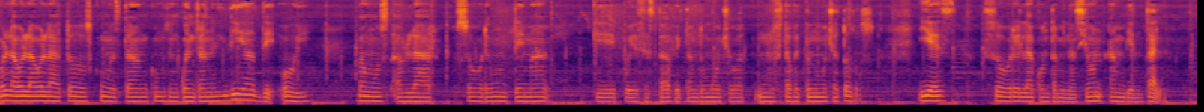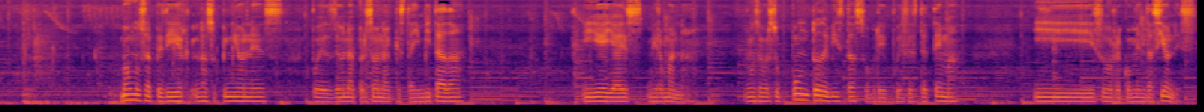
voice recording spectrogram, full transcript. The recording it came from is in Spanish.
Hola, hola, hola a todos, ¿cómo están? ¿Cómo se encuentran? El día de hoy vamos a hablar sobre un tema que pues está afectando mucho, nos está afectando mucho a todos y es sobre la contaminación ambiental. Vamos a pedir las opiniones pues de una persona que está invitada y ella es mi hermana. Vamos a ver su punto de vista sobre pues este tema y sus recomendaciones.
